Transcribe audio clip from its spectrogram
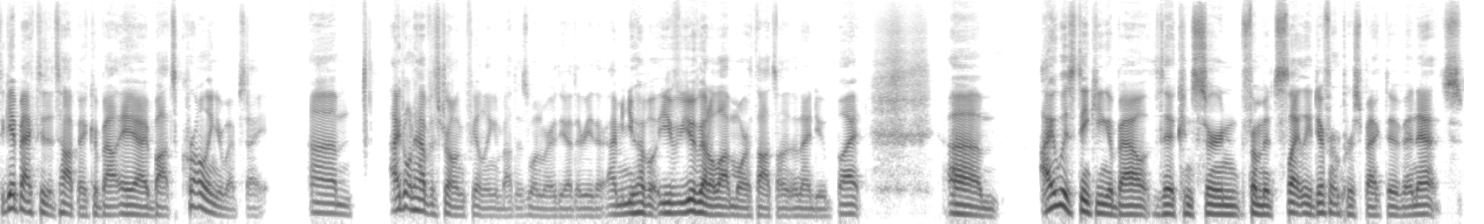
to get back to the topic about AI bots crawling your website, um, I don't have a strong feeling about this one way or the other either. I mean, you have you've you've got a lot more thoughts on it than I do, but um, I was thinking about the concern from a slightly different perspective, and that's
